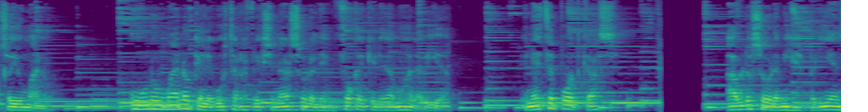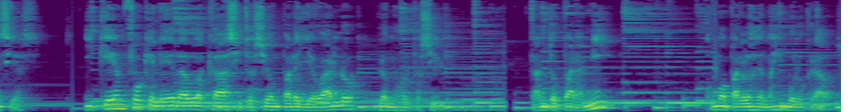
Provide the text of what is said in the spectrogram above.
soy humano. Un humano que le gusta reflexionar sobre el enfoque que le damos a la vida. En este podcast hablo sobre mis experiencias y qué enfoque le he dado a cada situación para llevarlo lo mejor posible, tanto para mí como para los demás involucrados.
